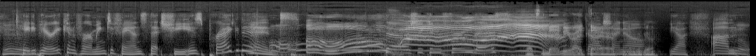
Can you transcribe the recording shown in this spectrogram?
Katy Perry confirming to fans that she is pregnant. Oh. So she confirmed this. That's the baby right Oh Gosh, there. I There we know. Yeah. Um,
